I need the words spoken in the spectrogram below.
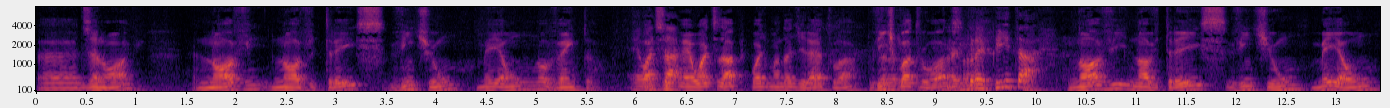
É, 19 993 21 6190. É o WhatsApp. É o WhatsApp, pode mandar direto lá, 24 horas. Repita. 993 21 61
